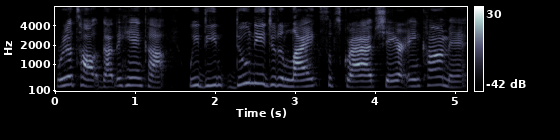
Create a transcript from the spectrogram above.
Real talk, Dr. Hancock. We do need you to like, subscribe, share, and comment.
